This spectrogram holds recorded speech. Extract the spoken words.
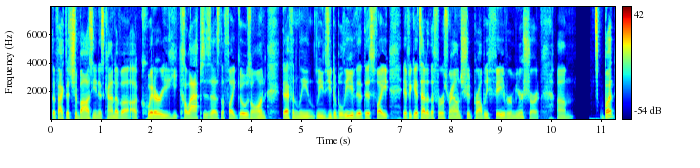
the fact that Shahbazyan is kind of a, a quitter, he, he, collapses as the fight goes on, definitely leads you to believe that this fight, if it gets out of the first round, should probably favor Meerschaert. Um, but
